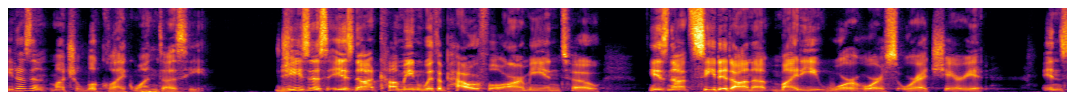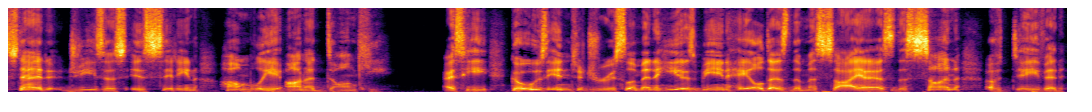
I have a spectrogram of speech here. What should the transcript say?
he doesn't much look like one, does he? Jesus is not coming with a powerful army in tow. He is not seated on a mighty war horse or a chariot. Instead, Jesus is sitting humbly on a donkey as he goes into Jerusalem and he is being hailed as the Messiah, as the son of David.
